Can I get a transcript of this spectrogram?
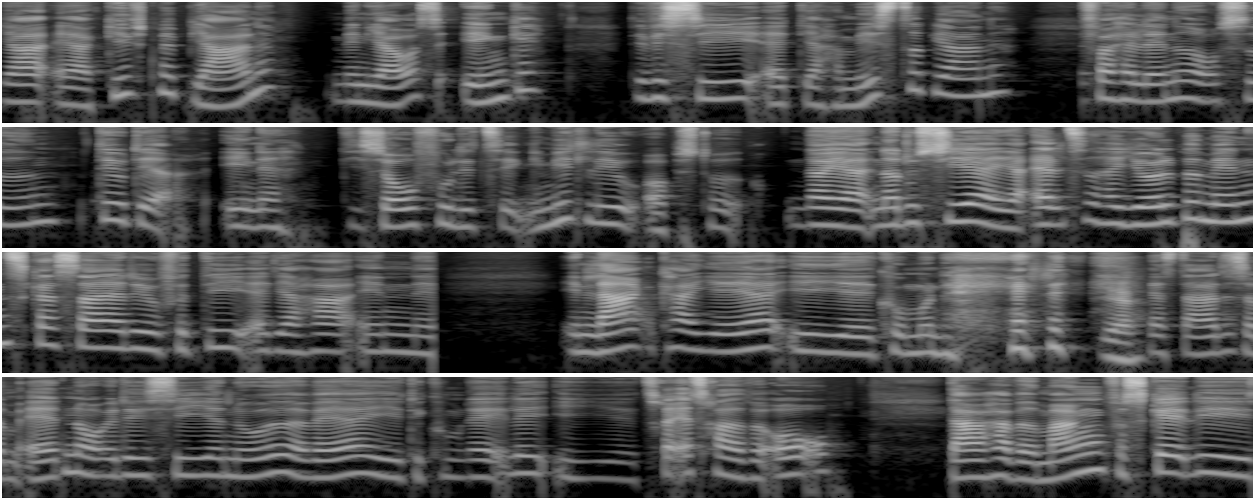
Jeg er gift med Bjarne, men jeg er også enke. Det vil sige, at jeg har mistet Bjarne for halvandet år siden. Det er jo der en af de sorgfulde ting i mit liv opstod. Når, jeg, når du siger, at jeg altid har hjulpet mennesker, så er det jo fordi, at jeg har en, en lang karriere i øh, kommunale. Ja. Jeg startede som 18-årig, det vil sige, at jeg nåede at være i det kommunale i øh, 33 år. Der har været mange forskellige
